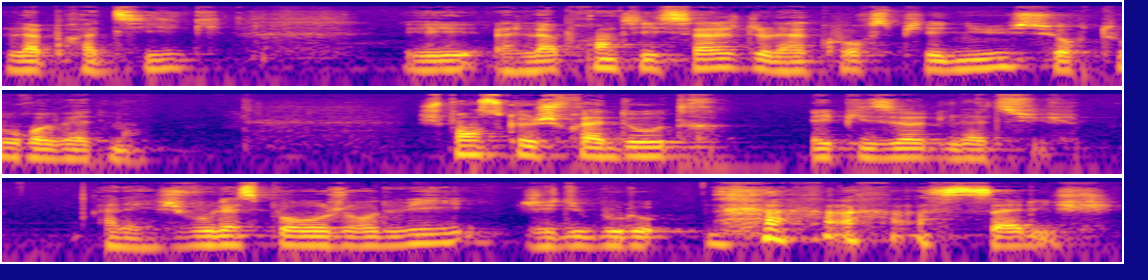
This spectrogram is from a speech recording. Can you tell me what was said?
la pratique et l'apprentissage de la course pieds nus sur tout revêtement. Je pense que je ferai d'autres épisodes là-dessus. Allez, je vous laisse pour aujourd'hui, j'ai du boulot. Salut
